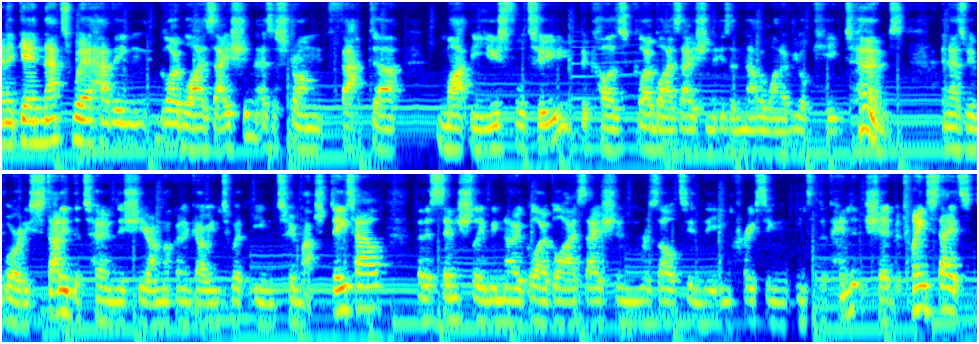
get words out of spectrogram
And again, that's where having globalization as a strong factor might be useful to you because globalization is another one of your key terms. And as we've already studied the term this year, I'm not going to go into it in too much detail, but essentially we know globalization results in the increasing interdependence shared between states,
